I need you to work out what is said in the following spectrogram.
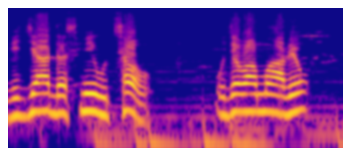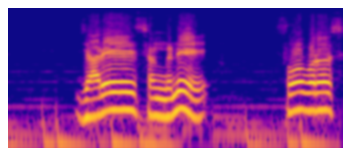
વિજયાદશમી ઉત્સવ ઉજવવામાં આવ્યો. જ્યારે સંઘને સો વર્ષ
